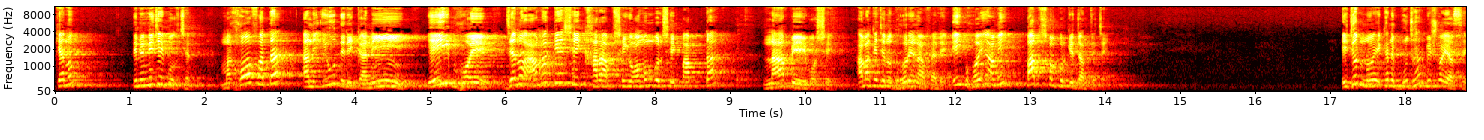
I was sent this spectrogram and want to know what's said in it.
কেন? তিনি নিজেই বলছেন মাখফাতা আন ইউদেরিকানি এই ভয়ে যেন আমাকে সেই খারাপ, সেই অমঙ্গল, সেই পাপটা না পেয়ে বসে, আমাকে যেন ধরে না ফেলে, এই ভয়ে আমি পাপ সম্পর্কে জানতে চাই। এই জন্য এখানে বোঝার বিষয় আছে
